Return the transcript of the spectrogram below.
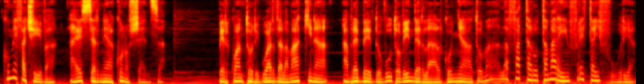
Come faceva a esserne a conoscenza? Per quanto riguarda la macchina, avrebbe dovuto venderla al cognato, ma l'ha fatta rottamare in fretta e furia.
